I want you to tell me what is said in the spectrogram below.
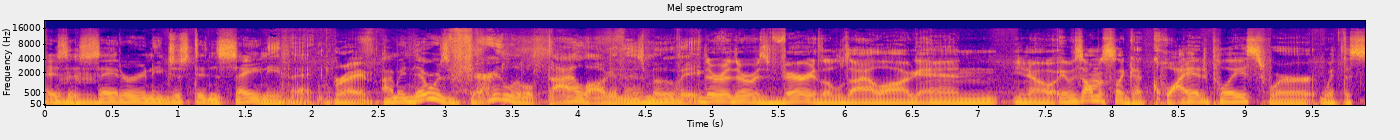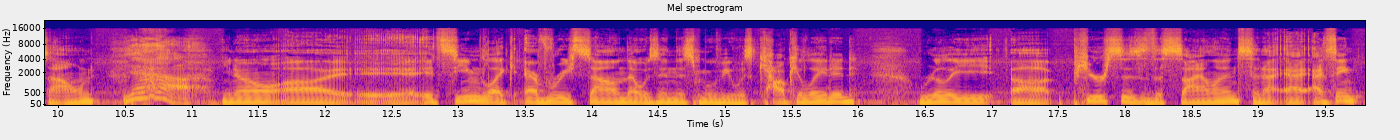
Is it Sator? And he just didn't say anything. Right. I mean, there was very little dialogue in this movie. there there was very little dialogue, and you know, it was almost like a quiet place where with the sound. yeah. You know, uh, it, it seemed like every sound that was in this movie was calculated, really uh, pierces the silence. And I, I I think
